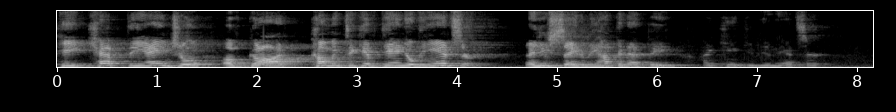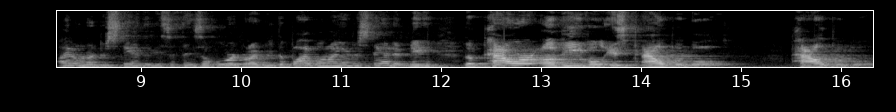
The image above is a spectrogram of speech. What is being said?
He kept the angel of God coming to give Daniel the answer. Now you say to me, How can that be? I can't give you an answer. I don't understand it. It's the things of the Lord, but I read the Bible and I understand it. Meaning, the power of evil is palpable. Palpable.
